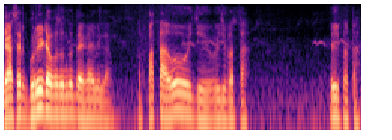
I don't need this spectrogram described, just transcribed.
গাছের গুড়িটা পর্যন্ত দেখাই দিলাম। পাতা ওই যে ওই যে পাতা। এই পাতা।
